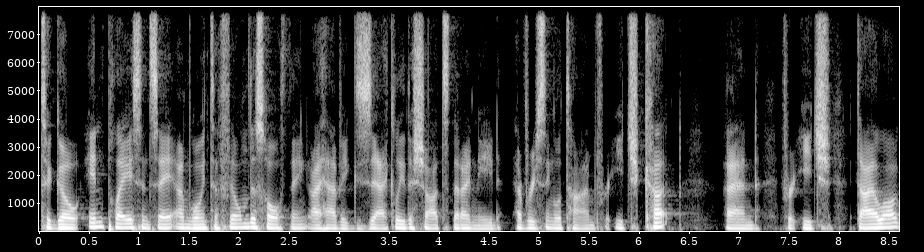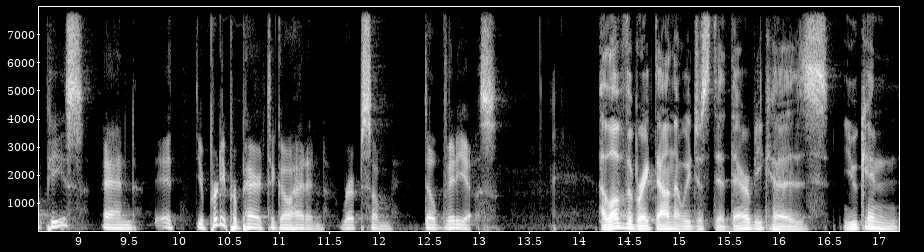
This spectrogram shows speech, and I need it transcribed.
to go in place and say, I'm going to film this whole thing. I have exactly the shots that I need every single time for each cut and for each dialogue piece. And it, you're pretty prepared to go ahead and rip some dope videos. I love the breakdown that we just did there because you can,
